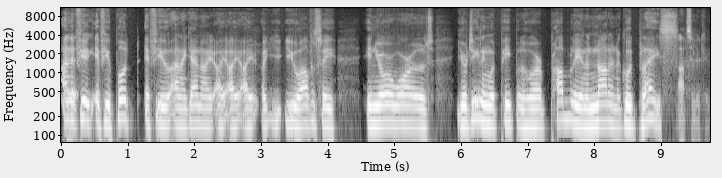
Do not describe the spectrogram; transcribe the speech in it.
And the- if you if you put if you and again I I, I, I you obviously in your world you're dealing with people who are probably in a, not in a good place. Absolutely.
